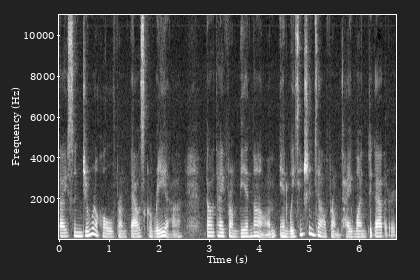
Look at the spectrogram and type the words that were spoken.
Daesoon Jinrihoe from South Korea, Cao Dai from Vietnam, and Weixin Shengjiao from Taiwan together.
